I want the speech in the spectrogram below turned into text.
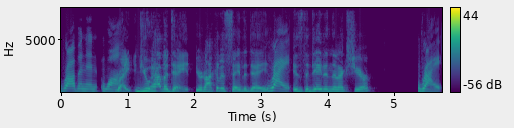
Robin and Juan. Right. You have a date. You're not going to say the date. Right. Is the date in the next year? Right.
